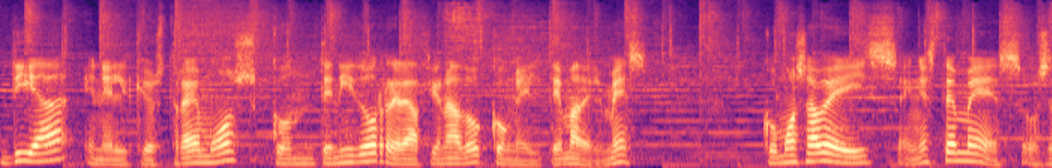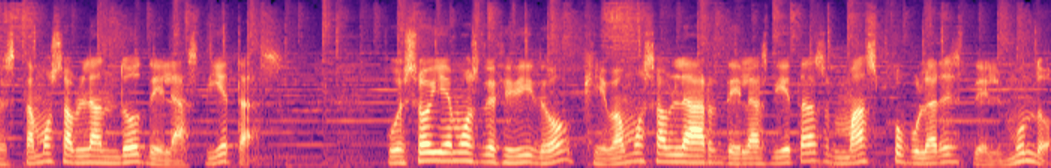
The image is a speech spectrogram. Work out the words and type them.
día en el que os traemos contenido relacionado con el tema del mes. Como sabéis, en este mes os estamos hablando de las dietas, pues hoy hemos decidido que vamos a hablar de las dietas más populares del mundo.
